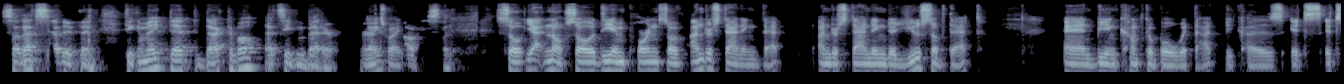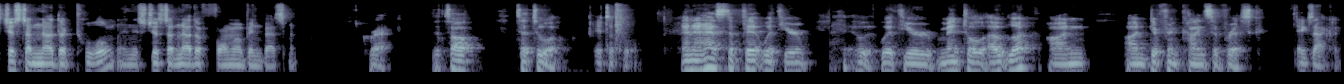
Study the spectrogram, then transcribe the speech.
So that's the other thing. If you can make debt deductible, that's even better, right? That's right. Obviously. So yeah, no. So the importance of understanding debt, understanding the use of debt, and being comfortable with that because it's it's just another tool and it's just another form of investment. Correct. That's all. It's a tool. It's a tool. And it has to fit with your with your mental outlook on on different kinds of risk. Exactly.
